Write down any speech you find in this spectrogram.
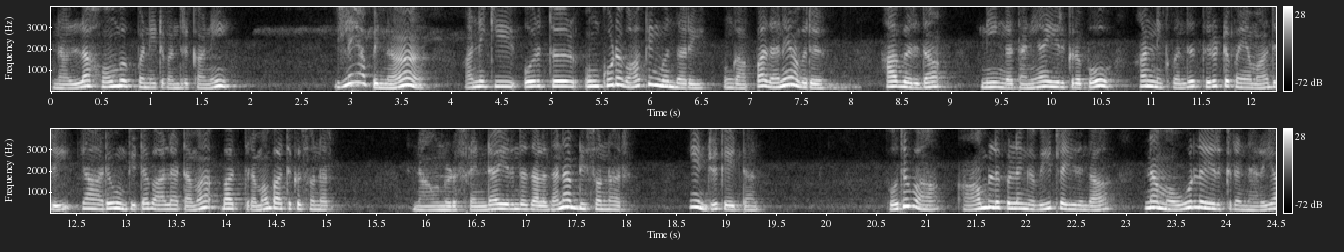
நல்லா ஹோம்ஒர்க் பண்ணிட்டு வந்திருக்கானே. இல்லையா பின்னா? அன்னைக்கு ஒருத்தர் உன் கூட வாக்கிங் வந்தாரே உங்கள் அப்பா தானே அவர்? அவர் தான். நீங்கள் தனியாக இருக்கிறப்போ அன்னைக்கு வந்து திருட்டு பையன் மாதிரி யாரும் உங்ககிட்ட வாலாட்டாமல் பத்திரமா பார்த்துக்க சொன்னார். நான் உன்னோட ஃப்ரெண்டாக இருந்ததால தானே அப்படி சொன்னார்? என்று கேட்டான். பொதுவாக ஆம்பளை பிள்ளைங்க வீட்டில் இருந்தால் நம்ம ஊரில் இருக்கிற நிறையா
